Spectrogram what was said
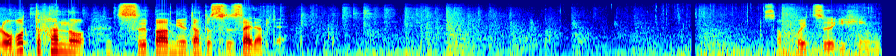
ロボット版のスーパーミュータントスーサイダーみたい。さあ、こいつ遺品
